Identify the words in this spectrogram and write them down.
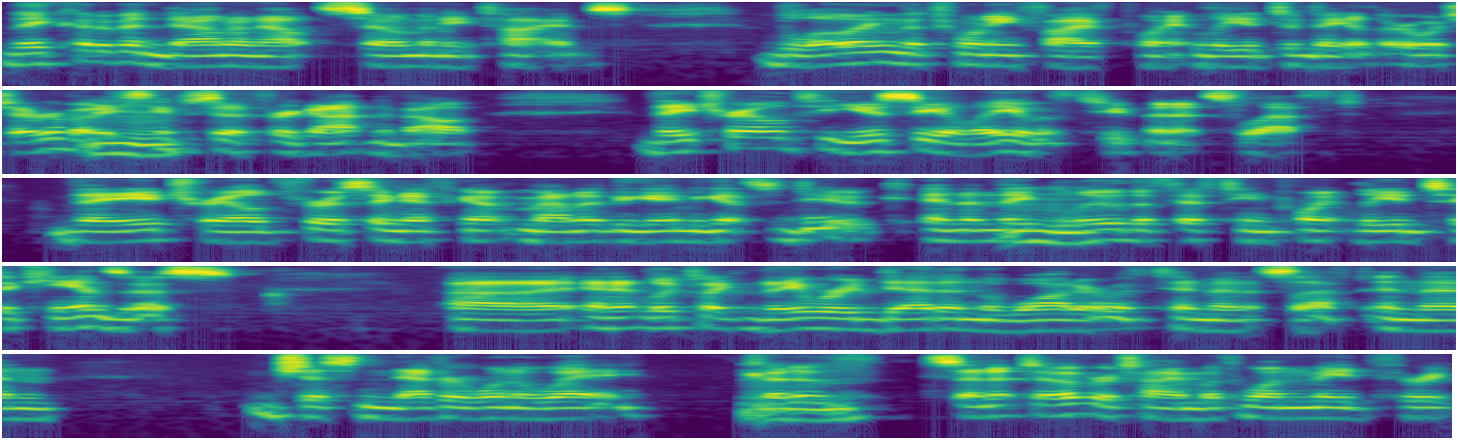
they could have been down and out so many times, blowing the 25 point lead to Baylor, which everybody mm-hmm. seems to have forgotten about. They trailed to UCLA with two minutes left. They trailed for a significant amount of the game against Duke, and then they mm. blew the 15 point lead to Kansas. Uh, and it looked like they were dead in the water with 10 minutes left, and then just never went away. Could mm. have sent it to overtime with one made three.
